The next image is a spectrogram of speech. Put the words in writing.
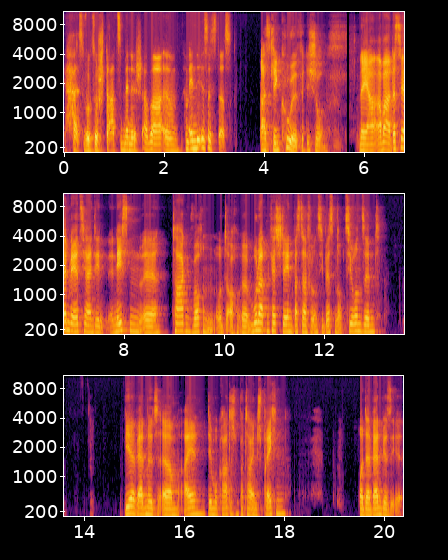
ja, es wirkt so staatsmännisch, aber ähm, am Ende ist es das. Ah, es klingt cool, finde ich schon. Naja, aber das werden wir jetzt ja in den nächsten äh, Tagen, Wochen und auch äh, Monaten feststellen, was da für uns die besten Optionen sind. Wir werden mit ähm, allen demokratischen Parteien sprechen und dann werden wir,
